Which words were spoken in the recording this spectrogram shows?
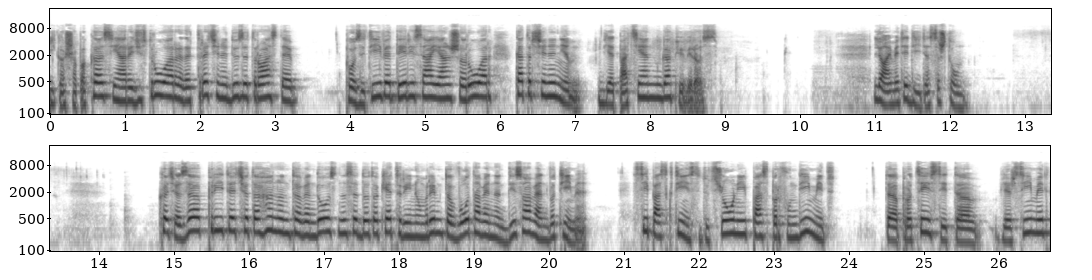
IKSHPK-së janë regjistruar edhe 320 raste pozitive derisa janë shëruar 411 pacientë nga ky virus. Lajmet e ditës së shtunë. KQZ pritet që të hënën të vendosë nëse do të ketë rinumrim të votave në disa vendvotime. Sipas këtij institucioni, pas përfundimit të procesit të vlerësimit,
